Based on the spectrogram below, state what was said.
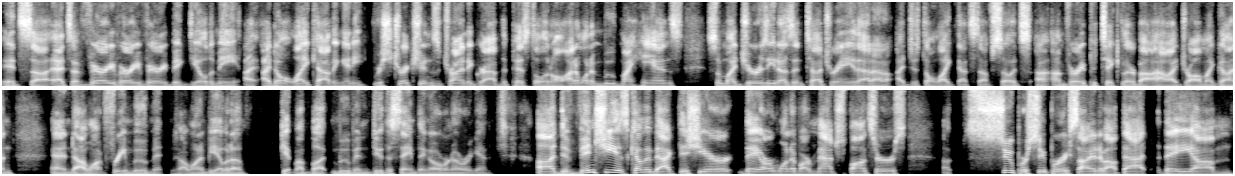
it's uh that's a very, very, very big deal to me. I, I don't like having any restrictions trying to grab the pistol and all. I don't want to move my hands so my jersey doesn't touch or any of that. I, I just don't like that stuff. So it's uh, I'm very particular about how I draw my gun and I want free movement. I want to be able to get my butt moving and do the same thing over and over again. Uh, Da Vinci is coming back this year. They are one of our match sponsors. Uh, super, super excited about that. They, um,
